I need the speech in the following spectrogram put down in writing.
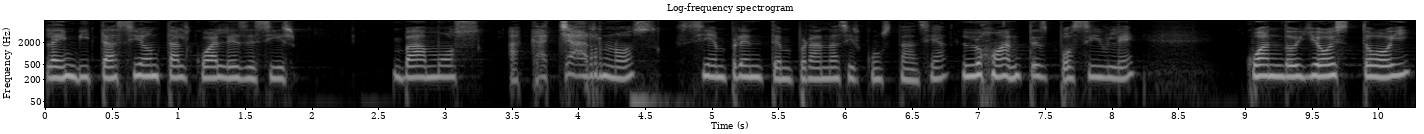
la invitación tal cual es decir, vamos a cacharnos siempre en temprana circunstancia, lo antes posible, cuando yo estoy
